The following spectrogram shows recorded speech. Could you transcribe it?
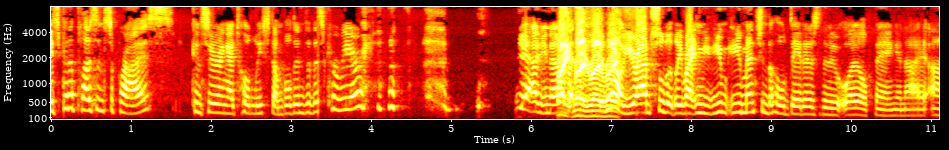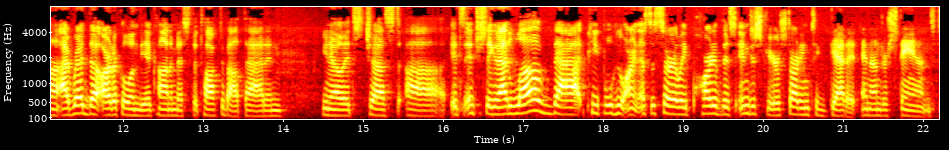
it's been a pleasant surprise considering I totally stumbled into this career. yeah, you know. Right, right, right, right. No, you're absolutely right. And you, you mentioned the whole data is the new oil thing, and I uh, I read the article in the Economist that talked about that, and you know, it's just uh, it's interesting, and I love that people who aren't necessarily part of this industry are starting to get it and understand.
